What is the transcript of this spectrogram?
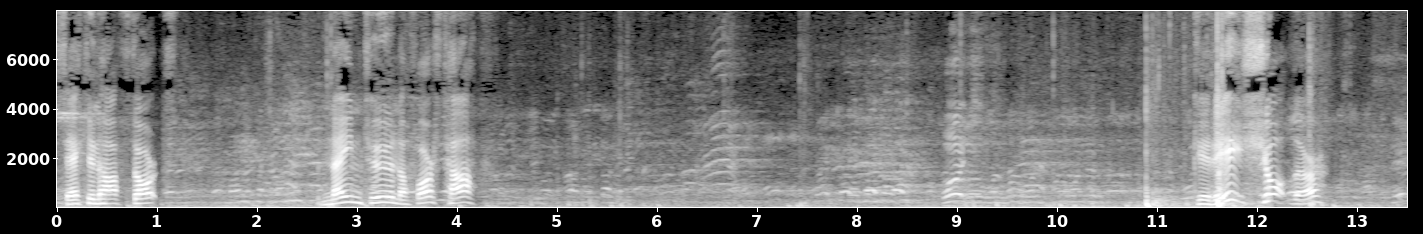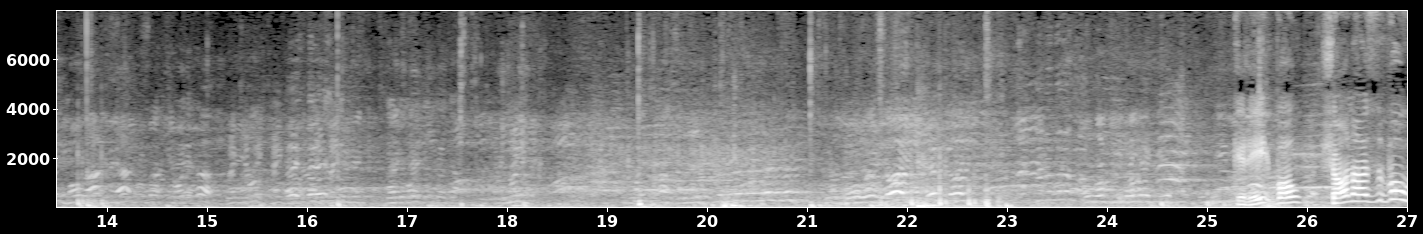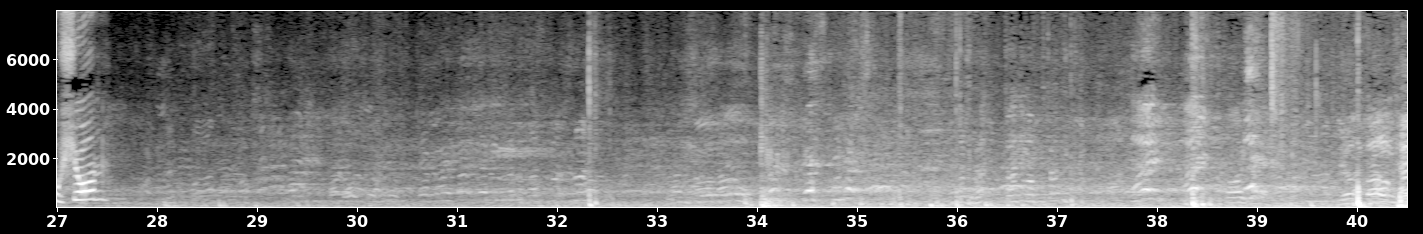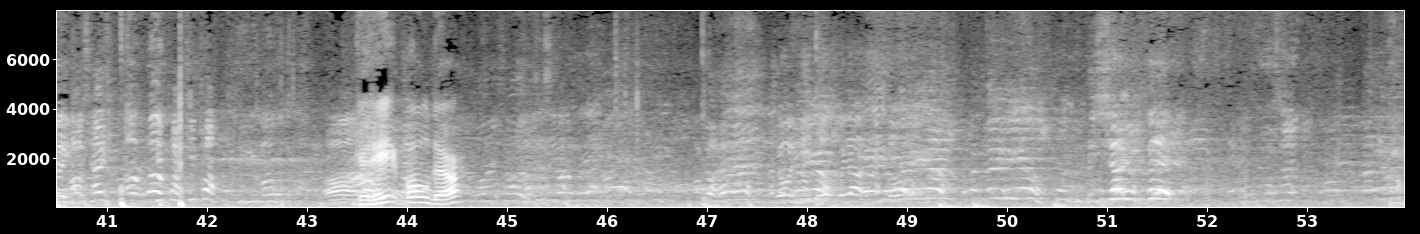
Second half starts. 9-2 in the first half. Great shot there. Great ball. Sean has the ball. Sean. Great ball there. Shout for it!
